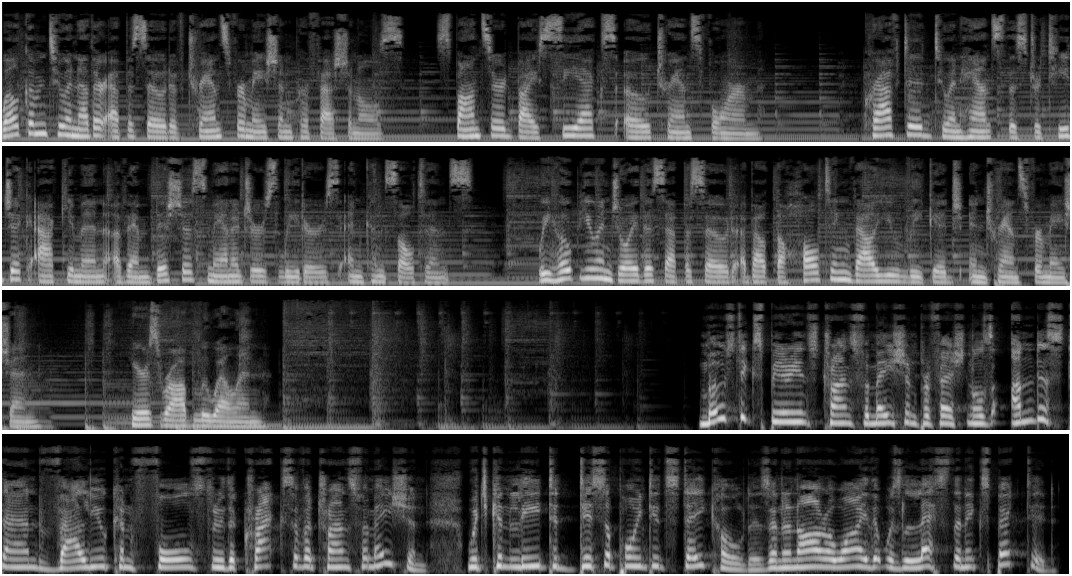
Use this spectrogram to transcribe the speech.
Welcome to another episode of Transformation Professionals, sponsored by CXO Transform. Crafted to enhance the strategic acumen of ambitious managers, leaders, and consultants. We hope you enjoy this episode about the halting value leakage in transformation. Here's Rob Llewellyn. Most experienced transformation professionals understand value can fall through the cracks of a transformation, which can lead to disappointed stakeholders and an ROI that was less than expected.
